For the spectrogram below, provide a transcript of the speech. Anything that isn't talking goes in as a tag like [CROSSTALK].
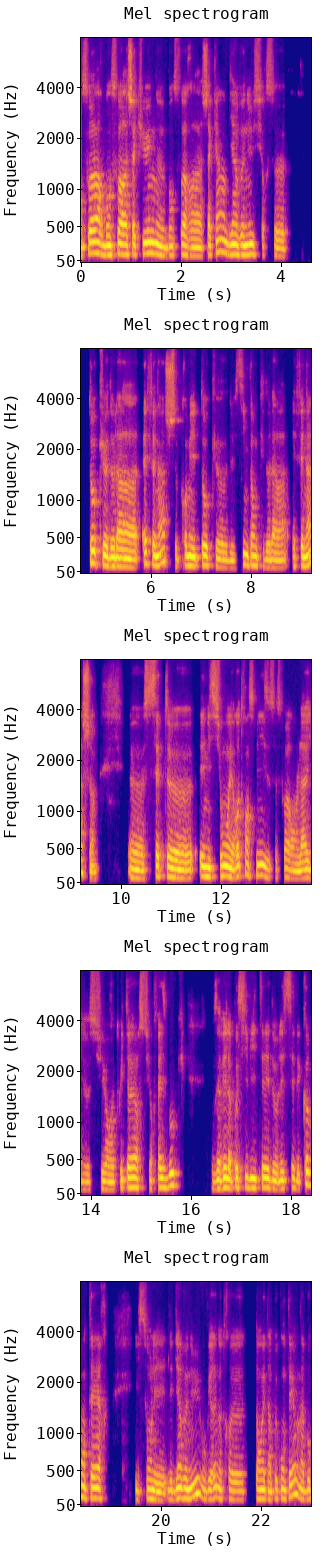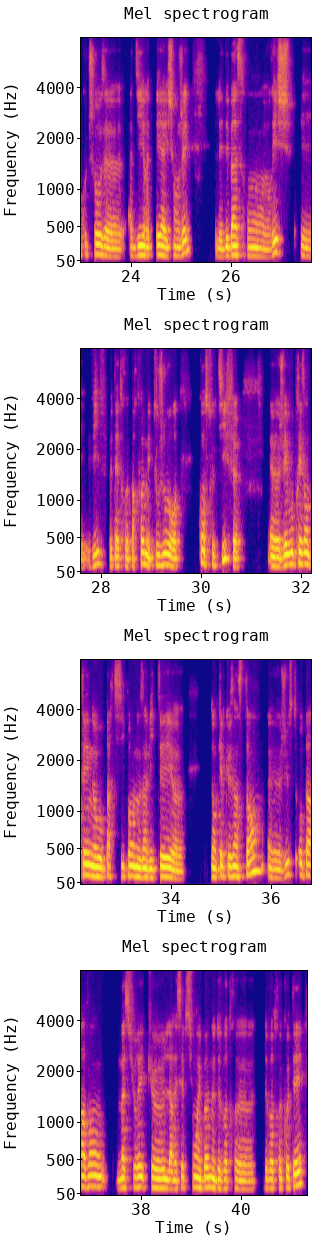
Bonsoir, bonsoir à chacune, bonsoir à chacun. Bienvenue sur ce talk de la FNH, ce premier talk du think tank de la FNH. Euh, cette euh, émission est retransmise ce soir en live sur Twitter, sur Facebook. Vous avez la possibilité de laisser des commentaires. Ils sont les, bienvenus. Vous verrez, notre temps est un peu compté. On a beaucoup de choses euh, à dire et à échanger. Les débats seront riches et vifs, peut-être parfois, mais toujours constructif. Euh, je vais vous présenter nos participants, nos invités euh, dans quelques instants. Euh, juste auparavant, m'assurer que la réception est bonne de votre, de votre côté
